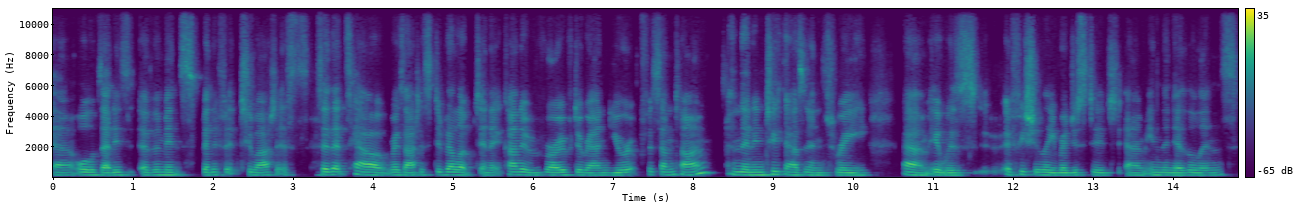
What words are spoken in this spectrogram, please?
uh, all of that is of immense benefit to artists. So that's how Res Artis developed, and it kind of roved around Europe for some time. And then in 2003, um, it was officially registered um, in the Netherlands.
